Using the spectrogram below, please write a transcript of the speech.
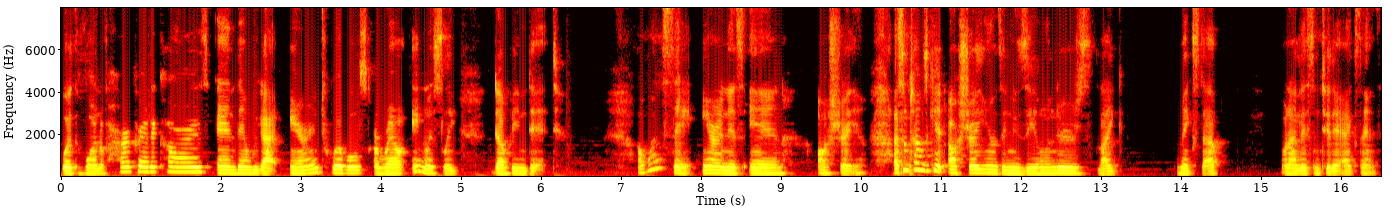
with one of her credit cards. And then we got Erin Twibbles around aimlessly dumping debt. I want to say Erin is in Australia. I sometimes get Australians and New Zealanders like mixed up when I listen to their accents.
